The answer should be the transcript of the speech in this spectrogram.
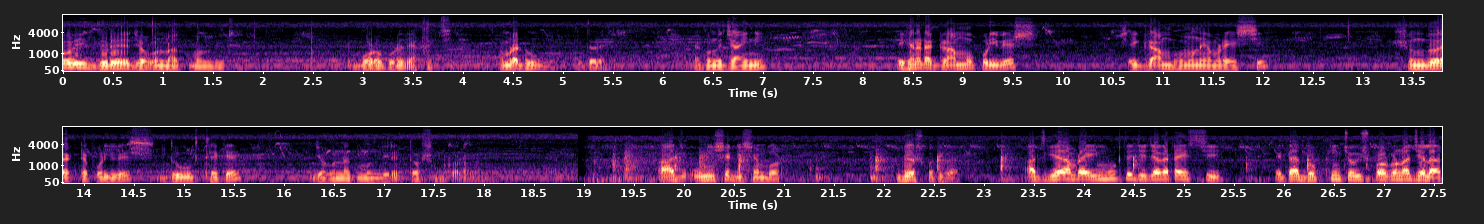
ওই দূরে জগন্নাথ মন্দির, বড় করে দেখাচ্ছি। আমরা ঢুকবো ভিতরে। এখনও যাইনি। এখানে একটা গ্রাম্য পরিবেশ। সেই গ্রাম ভ্রমণে আমরা এসেছি। সুন্দর একটা পরিবেশ, দূর থেকে জগন্নাথ মন্দিরের দর্শন করালাম। আজ উনিশে ডিসেম্বর, বৃহস্পতিবার। আজকে আমরা এই মুহূর্তে যে জায়গাটা এসেছি, এটা দক্ষিণ চব্বিশ পরগনা জেলার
